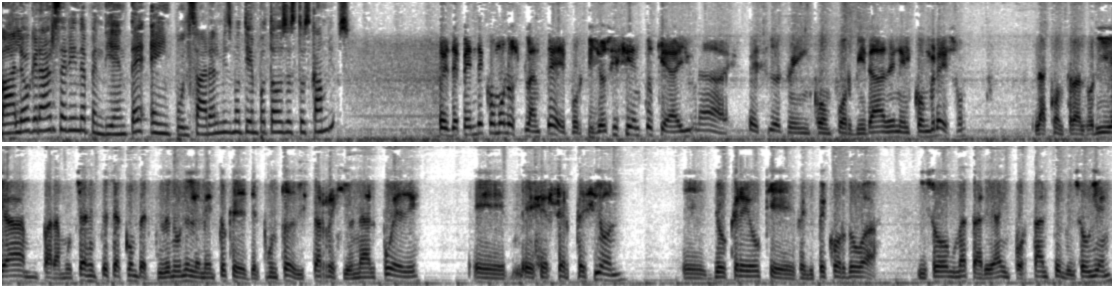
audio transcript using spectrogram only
¿Va a lograr ser independiente e impulsar al mismo tiempo todos estos cambios? Pues depende cómo los plantee, porque yo sí siento que hay una especie de inconformidad en el Congreso. La Contraloría para mucha gente se ha convertido en un elemento que desde el punto de vista regional puede eh, ejercer presión. Eh, yo creo que Felipe Córdoba hizo una tarea importante, lo hizo bien,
